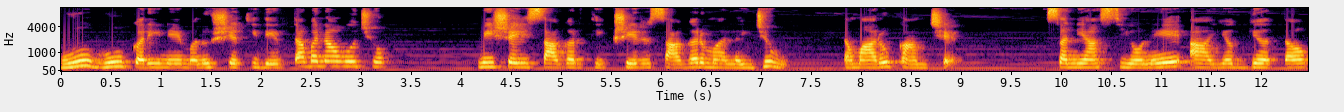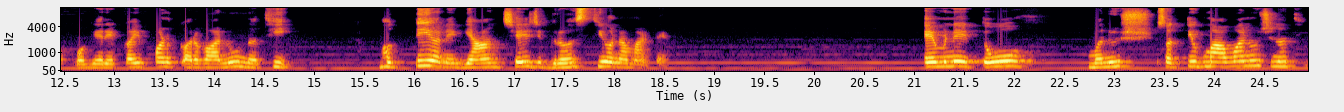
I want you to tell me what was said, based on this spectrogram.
હું હું કરીને મનુષ્યથી દેવતા બનાવો છો. વિષય સાગરથી ક્ષીર સાગરમાં લઈ જવું તમારું કામ છે. સંન્યાસીઓને આ યજ્ઞ તપ વગેરે કંઈ પણ કરવાનું નથી. ભક્તિ અને જ્ઞાન છે જ ગ્રહસ્થીઓના માટે. એમને તો મનુષ્ય સતયુગમાં આવવાનું જ નથી.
